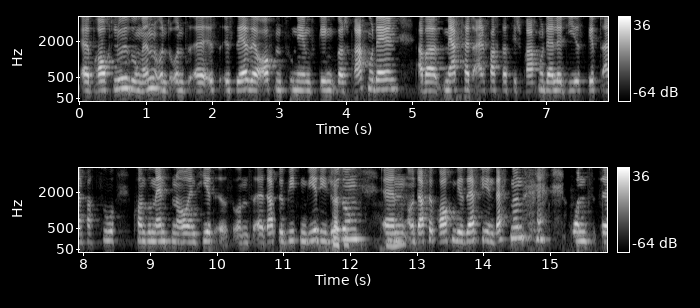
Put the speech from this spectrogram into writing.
äh, braucht Lösungen und, und äh, ist, ist sehr, sehr offen zunehmend gegenüber Sprachmodellen, aber merkt halt einfach, dass die Sprachmodelle, die es gibt, einfach zu konsumentenorientiert ist. Und äh, dafür bieten wir die Lösung ist, ähm, mhm. und dafür brauchen wir sehr viel Investment. und äh,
